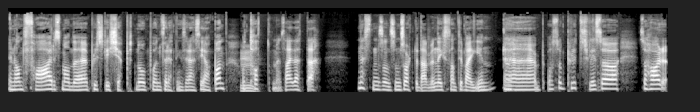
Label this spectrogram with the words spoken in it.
En eller annen far som hadde plutselig kjøpt noe på en forretningsreise i Japan og Mm. tatt med seg dette. Nesten sånn som svartedauden i Bergen. Eh, og så plutselig så, så har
